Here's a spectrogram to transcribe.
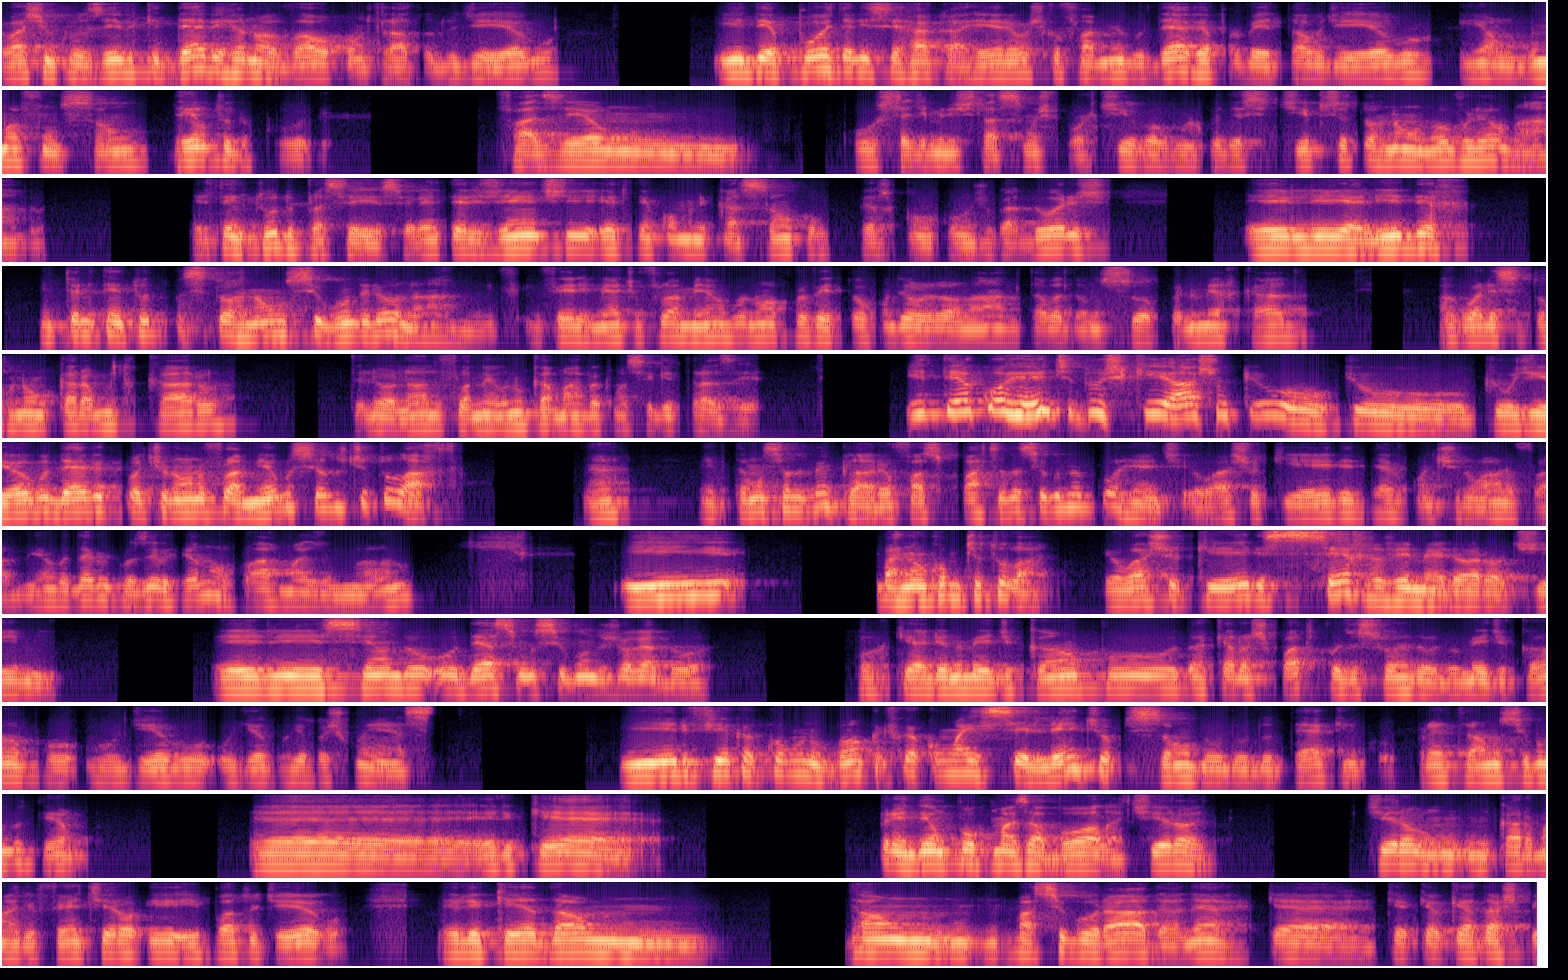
Eu acho, inclusive, que deve renovar o contrato do Diego. E depois dele encerrar a carreira, eu acho que o Flamengo deve aproveitar o Diego em alguma função dentro do clube. Fazer um curso de administração esportiva, alguma coisa desse tipo, se tornar um novo Leonardo. Ele tem tudo para ser isso. Ele é inteligente, ele tem comunicação com, com, com os jogadores, ele é líder, então ele tem tudo para se tornar um segundo Leonardo. Infelizmente o Flamengo não aproveitou quando o Leonardo estava dando soco no mercado. Agora se tornou um cara muito caro. Leonardo o Flamengo nunca mais vai conseguir trazer. E tem a corrente dos que acham que o, que o, que o Diego deve continuar no Flamengo sendo titular. Né? Então, sendo bem claro, eu faço parte da segunda corrente. Eu acho que ele deve continuar no Flamengo, deve inclusive renovar mais um ano, e, mas não como titular. Eu acho que ele serve melhor ao time, ele sendo o 12 jogador. Porque ali no meio de campo, daquelas quatro posições do, do meio de campo, o Diego, o Diego Ribas conhece. E ele fica como no banco, ele fica como uma excelente opção do, do, do técnico para entrar no segundo tempo. É, ele quer prender um pouco mais a bola, tira, tira um, um cara mais de frente tira, e, e bota o Diego. Ele quer dar um, dá um, uma segurada, né? Quer, quer, quer, quer dar as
